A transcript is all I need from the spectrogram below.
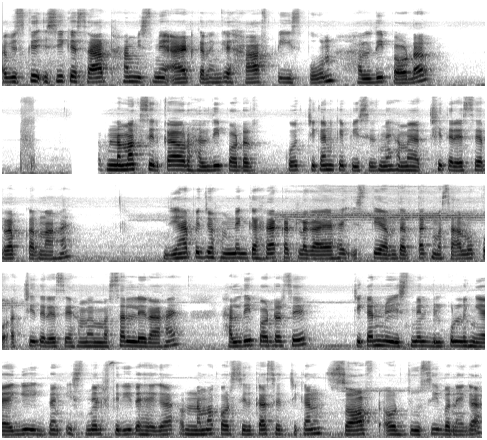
अब इसके, इसी के साथ हम इसमें ऐड करेंगे हाफ़ टी स्पून हल्दी पाउडर। अब नमक, सिरका और हल्दी पाउडर को चिकन के पीसेस में हमें अच्छी तरह से रब करना है। यहाँ पे जो हमने गहरा कट लगाया है, इसके अंदर तक मसालों को अच्छी तरह से हमें मसल लेना है। हल्दी पाउडर से चिकन में स्मेल बिल्कुल नहीं आएगी, एकदम स्मेल फ्री रहेगा और नमक और सिरका से चिकन सॉफ्ट और जूसी बनेगा।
